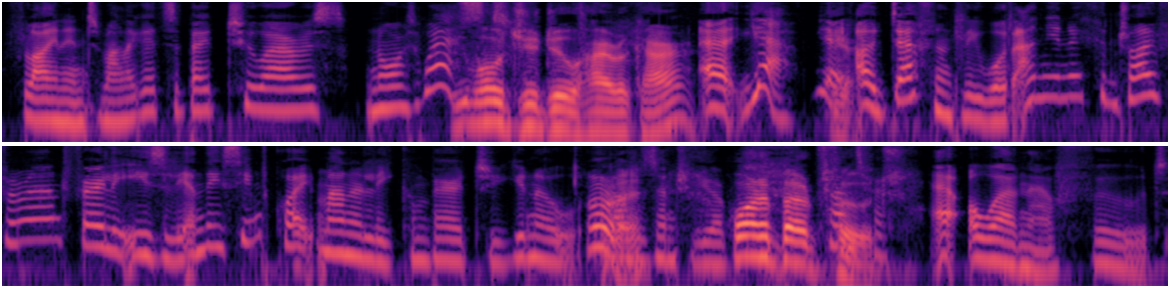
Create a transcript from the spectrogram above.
flying into Malaga, it's about two hours northwest. Would you do? Hire a car? Uh, yeah, yeah, Yeah. I definitely would. And you know, you can drive around fairly easily, and they seemed quite mannerly compared to you know a lot right. of Central Europe. What about Transfer- food? Uh, oh well, now food.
